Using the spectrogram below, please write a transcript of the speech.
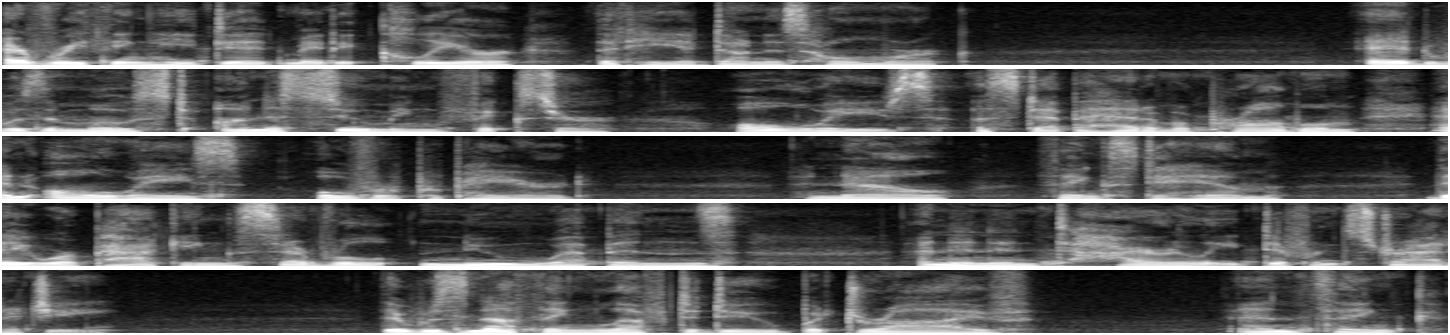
Everything he did made it clear that he had done his homework. Ed was a most unassuming fixer, always a step ahead of a problem and always over prepared. And now, thanks to him, they were packing several new weapons and an entirely different strategy. There was nothing left to do but drive and think.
